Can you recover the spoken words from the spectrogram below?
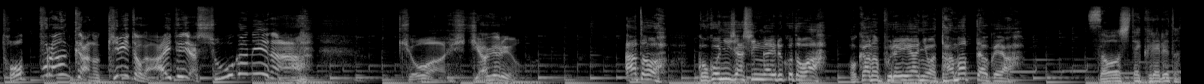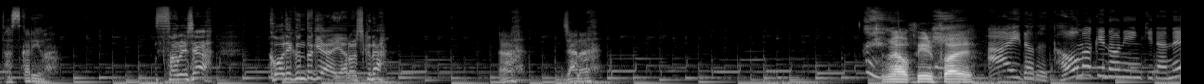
トップランカーのキリトが相手じゃしょうがねえな。今日は引き上げるよ。あとここに邪神がいることは他のプレイヤーには黙っておくよそうしてくれると助かるよそれじゃあコーデくんときはよろしくなあじゃあな Ja, auf jeden Fall. アイドル顔負けの人気だね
